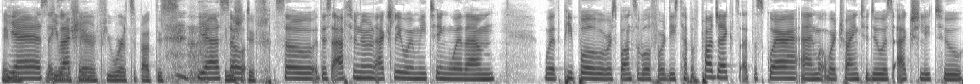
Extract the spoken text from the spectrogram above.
Maybe yes, if exactly. You want to share a few words about this yeah, initiative. So, so this afternoon, actually, we're meeting with um, with people who are responsible for these type of projects at the square and what we're trying to do is actually to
